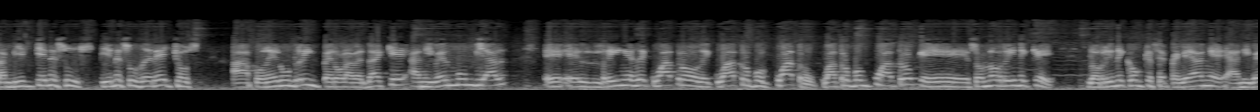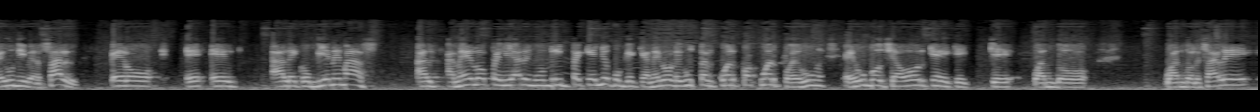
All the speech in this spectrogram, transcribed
también tiene sus, tiene sus derechos a poner un ring, pero la verdad es que a nivel mundial eh, el ring es de cuatro, de cuatro por cuatro, cuatro por cuatro, que son los rines que, los rines con que se pelean eh, a nivel universal. Pero eh, el, a le conviene más al Canelo pelear en un ring pequeño porque Canelo le gusta el cuerpo a cuerpo, es un, es un boxeador que, que, que cuando, cuando le sale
